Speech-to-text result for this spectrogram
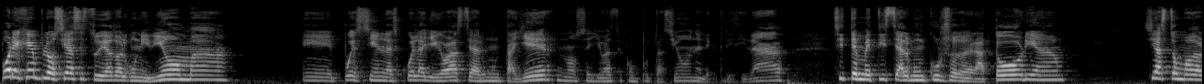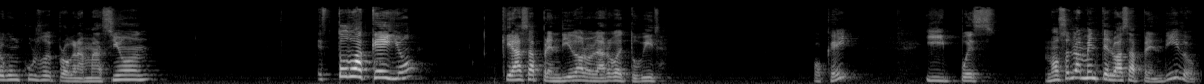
Por ejemplo, si has estudiado algún idioma, eh, pues si en la escuela llevaste algún taller, no sé, llevaste computación, electricidad, si te metiste a algún curso de oratoria, si has tomado algún curso de programación, es todo aquello que has aprendido a lo largo de tu vida. ¿Ok? Y pues no solamente lo has aprendido,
